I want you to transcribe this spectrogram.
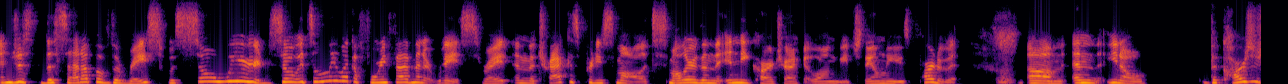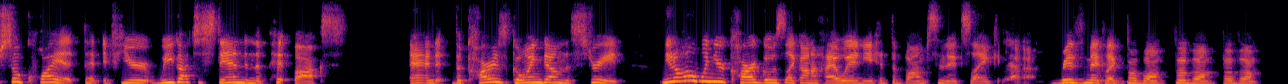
and just the setup of the race was so weird. So it's only like a 45 minute race, right? And the track is pretty small. It's smaller than the IndyCar track at Long Beach. They only use part of it. Um, and you know, the cars are so quiet that if you're, we got to stand in the pit box, and the car is going down the street. You know how when your car goes like on a highway and you hit the bumps and it's like uh, rhythmic, like ba bump, ba bump, ba bump.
